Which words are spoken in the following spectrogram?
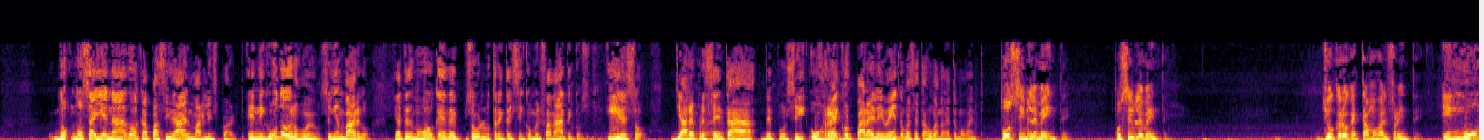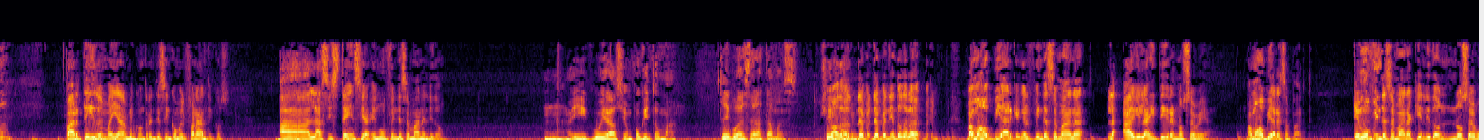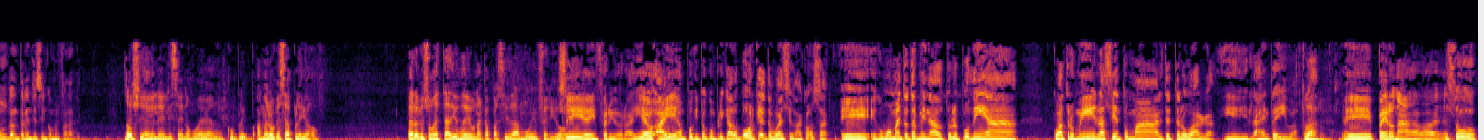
No, no se ha llenado a capacidad el Marlins Park en ninguno de los juegos. Sin embargo, ya tenemos juegos que de sobre los 35 mil fanáticos y eso ya representa de por sí un récord para el evento que se está jugando en este momento. Posiblemente, posiblemente, yo creo que estamos al frente en un partido en Miami con 35 mil fanáticos a la asistencia en un fin de semana en Lidón. Mm, Y cuidarse un poquito más. Sí, puede ser hasta más. Sí, No, porque- de- dependiendo de los... Vamos a obviar que en el fin de semana las águilas y tigres no se vean. Vamos a obviar esa parte. En un fin de semana aquí en Lidón no se juntan 35 mil fanáticos. No, si Águila y Licey no juegan, a menos que sea playoff. Pero que son estadios de una capacidad muy inferior. Sí, es inferior. Ahí, es- ahí es un poquito complicado porque te voy a decir una cosa. Eh, en un momento determinado tú le ponías cuatro mil asientos más al Tetelo Vargas y la gente iba. Claro. Eh, pero nada, eso,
